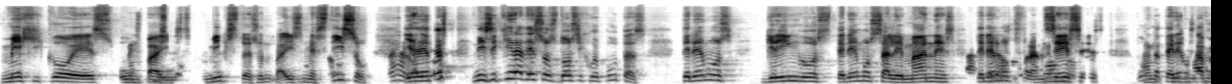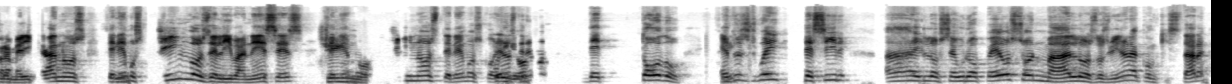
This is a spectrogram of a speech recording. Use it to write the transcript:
México es un Mestizo. país mixto, es un país mestizo. Claro. Y además, ni siquiera de esos dos hijos de putas. Tenemos gringos, tenemos alemanes, tenemos franceses, puta, tenemos afroamericanos, Sí. tenemos chingos de libaneses, tenemos chinos, tenemos coreanos, tenemos de todo. Sí. Entonces, güey, decir, ay, los europeos son malos, los vinieron a conquistar,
